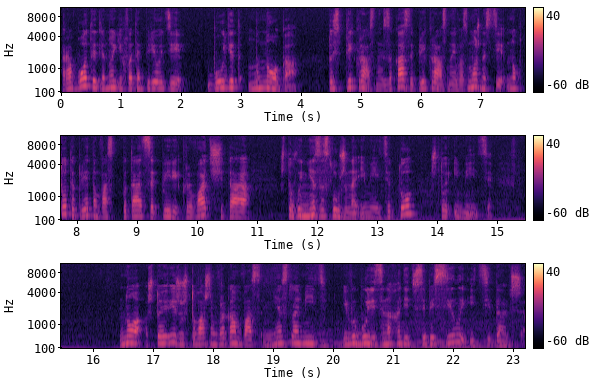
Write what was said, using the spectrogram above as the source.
Работы для многих в этом периоде будет много. То есть прекрасные заказы, прекрасные возможности, но кто-то при этом вас пытается перекрывать, считая, что вы незаслуженно имеете то, что имеете. Но что я вижу, что вашим врагам вас не сломить, и вы будете находить в себе силы идти дальше.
